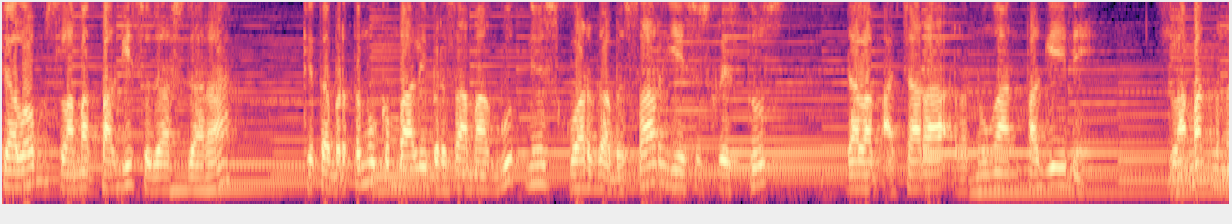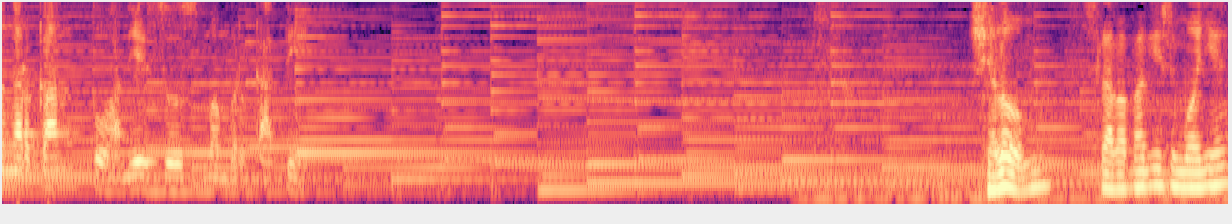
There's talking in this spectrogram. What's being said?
Shalom, selamat pagi saudara-saudara. Kita bertemu kembali bersama Good News Keluarga Besar Yesus Kristus dalam acara renungan pagi ini. Selamat mendengarkan, Tuhan Yesus memberkati. Shalom, selamat pagi semuanya.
